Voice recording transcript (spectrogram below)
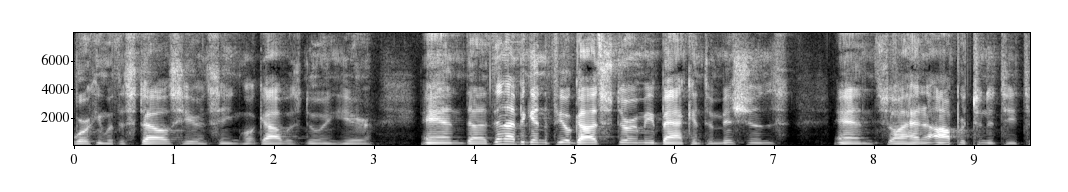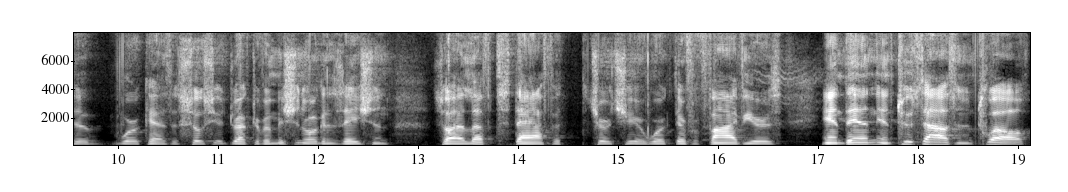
working with the Stells here and seeing what God was doing here. And uh, then I began to feel God stirring me back into missions. And so I had an opportunity to work as associate director of a mission organization. So I left staff at the church here, worked there for five years. And then in 2012,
